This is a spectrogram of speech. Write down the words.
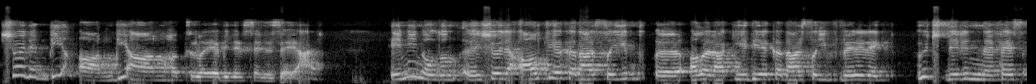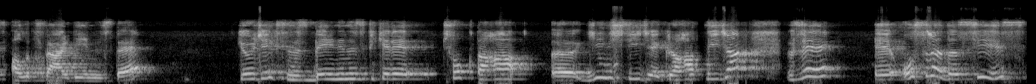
şöyle bir an bir an hatırlayabilirseniz eğer emin olun e, şöyle 6'ya kadar sayıp e, alarak 7'ye kadar sayıp vererek 3 derin nefes alıp verdiğinizde göreceksiniz beyniniz bir kere çok daha e, genişleyecek, rahatlayacak ve e, o sırada siz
